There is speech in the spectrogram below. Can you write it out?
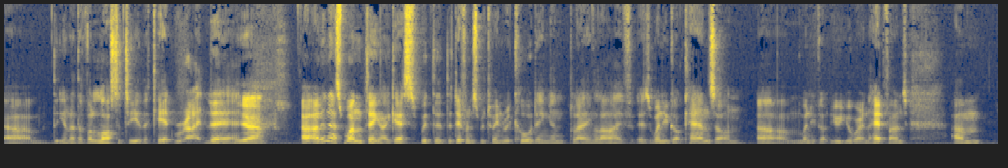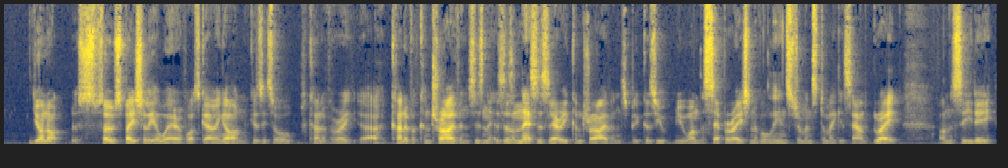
um, the, you know, the velocity of the kit right there. Yeah. Uh, I mean, that's one thing, I guess, with the, the difference between recording and playing live is when you've got cans on, um, when you've got you, you're wearing the headphones, um, you're not so spatially aware of what's going on because it's all kind of very uh, kind of a contrivance, isn't it? It's a necessary contrivance because you you want the separation of all the instruments to make it sound great on the CD,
